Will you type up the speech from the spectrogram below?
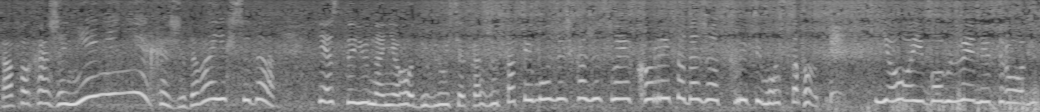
Капо каже, ні, ні, ні, каже, давай їх сюди. Я стою на нього, дивлюся, кажу, та ти можеш, кажу, своє корито навіть відкритим оставити. Його і бомжи не тронуть.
